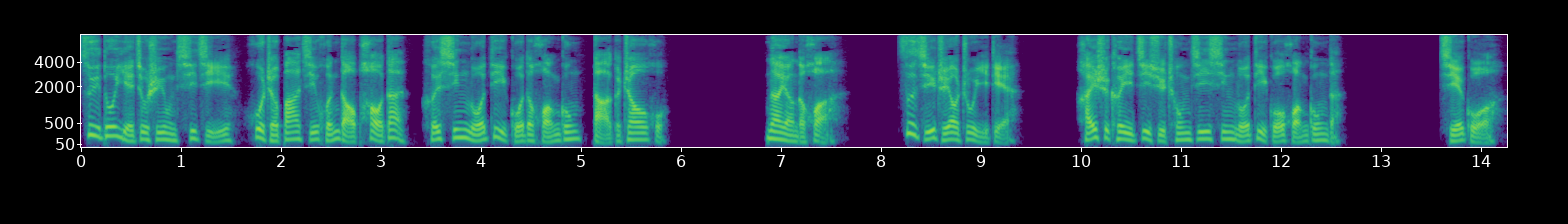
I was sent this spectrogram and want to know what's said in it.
最多也就是用七级或者八级魂导炮弹和星罗帝国的皇宫打个招呼，那样的话，自己只要注意点，还是可以继续冲击星罗帝国皇宫的。结果，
